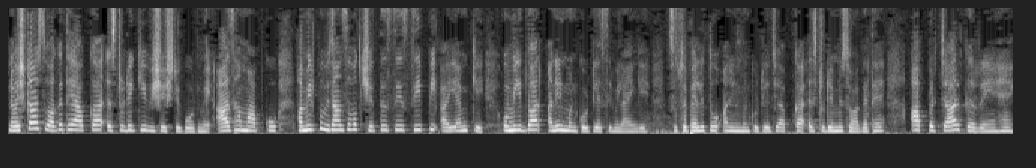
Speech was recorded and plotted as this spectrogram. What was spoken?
नमस्कार स्वागत है आपका स्टूडियो की विशेष रिपोर्ट में। आज हम आपको हमीरपुर विधानसभा क्षेत्र से सीपीआईएम के उम्मीदवार अनिल मनकोटिया से मिलाएँगे। सबसे पहले तो अनिल मनकोटिया जी आपका स्टूडियो में स्वागत है। आप प्रचार कर रहे हैं।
